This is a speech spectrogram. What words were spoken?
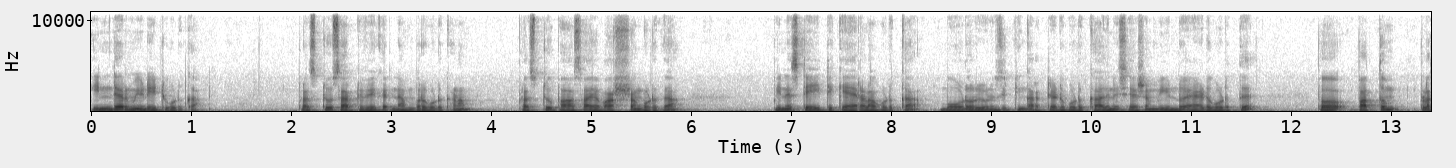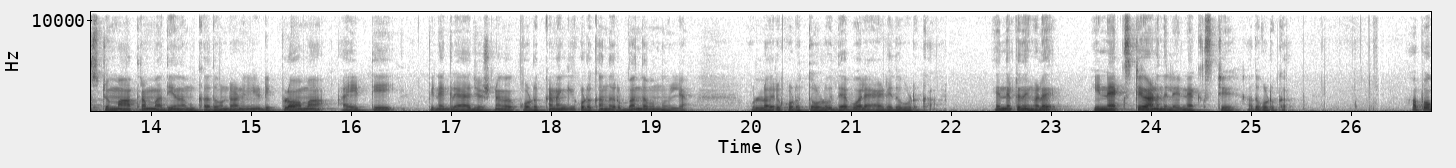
ഇന്റർമീഡിയറ്റ് കൊടുക്കുക പ്ലസ് ടു സർട്ടിഫിക്കറ്റ് നമ്പർ കൊടുക്കണം. പ്ലസ് ടു പാസ്സായ വർഷം കൊടുക്കുക പിന്നെ സ്റ്റേറ്റ് കേരള കൊടുക്കുക ബോർഡ് ഓർ യൂണിവേഴ്സിറ്റിയും കറക്റ്റായിട്ട് കൊടുക്കുക അതിനുശേഷം വീണ്ടും ആഡ് കൊടുത്ത് ഇപ്പോൾ പത്തും പ്ലസ് ടു മാത്രം മതി നമുക്ക്? അതുകൊണ്ടാണ് ഈ ഡിപ്ലോമ ഐ ടി ഐ പിന്നെ ഗ്രാജുവേഷനൊക്കെ കൊടുക്കണമെങ്കിൽ കൊടുക്കാൻ നിർബന്ധമൊന്നുമില്ല. ഉള്ളവർ കൊടുത്തോളൂ ഇതേപോലെ ആഡ് ചെയ്ത് കൊടുക്കുക. എന്നിട്ട് നിങ്ങൾ ഈ നെക്സ്റ്റ് കാണുന്നില്ലേ? നെക്സ്റ്റ് അത് കൊടുക്കുക. അപ്പോൾ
